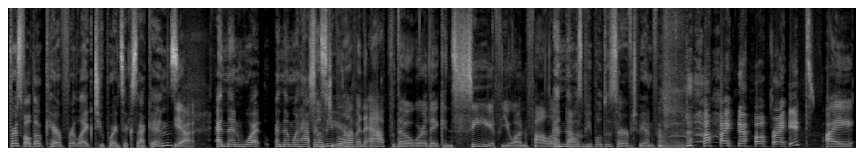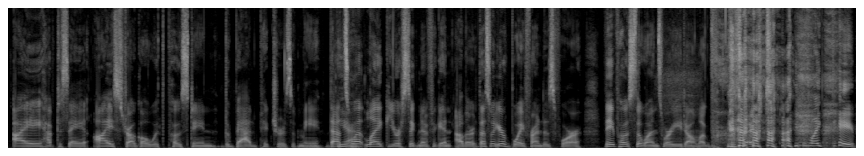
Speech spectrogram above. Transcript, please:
First of all, they'll care for like 2.6 seconds. Yeah. And then what? And then what happens Some to people you? have an app though where they can see if you unfollow and them. those people deserve to be unfollowed. I know, right? I I have to say I struggle with posting the bad pictures of me. That's Yeah. what like your significant other. That's what your boyfriend is for. They post the ones where you don't look perfect, like, babe,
